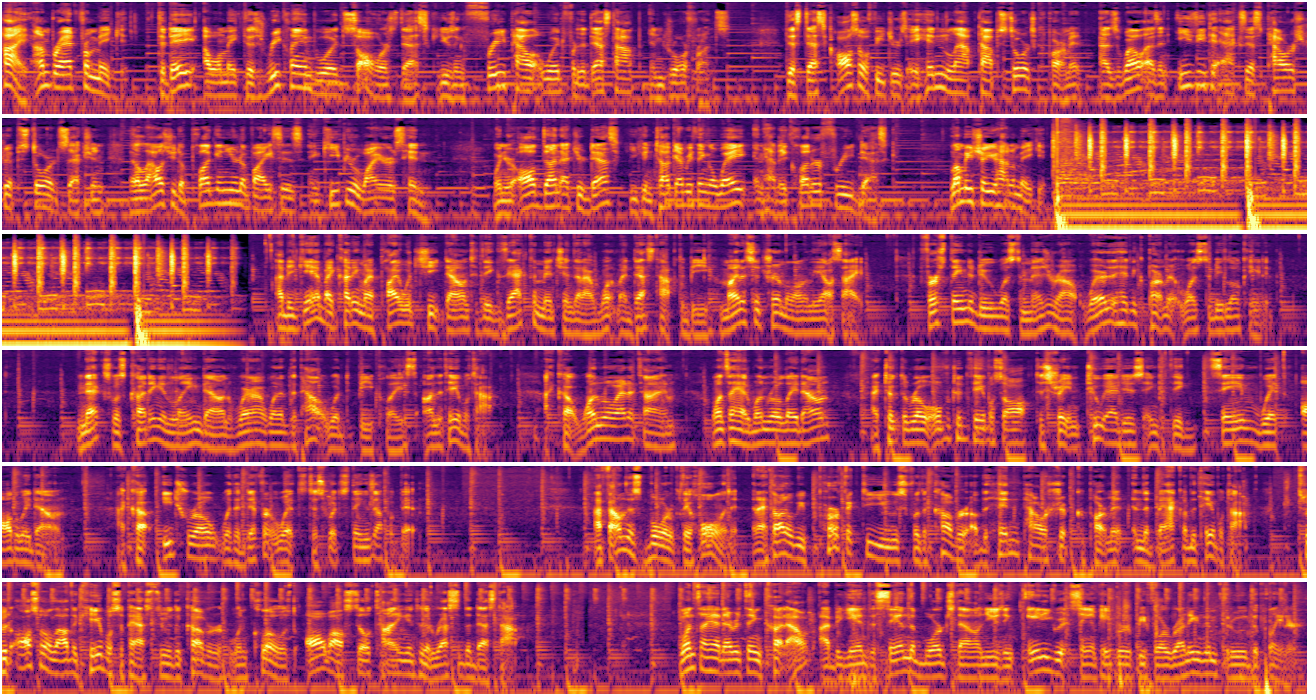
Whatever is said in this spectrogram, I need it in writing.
Hi, I'm Brad from Make It. Today I will make this reclaimed wood sawhorse desk using free pallet wood for the desktop and drawer fronts. This desk also features a hidden laptop storage compartment as well as an easy to access power strip storage section that allows you to plug in your devices and keep your wires hidden. When you're all done at your desk, you can tuck everything away and have a clutter free desk. Let me show you how to make it. I began by cutting my plywood sheet down to the exact dimension that I want my desktop to be, minus the trim along the outside. First thing to do was to measure out where the hidden compartment was to be located. Next was cutting and laying down where I wanted the pallet wood to be placed on the tabletop. I cut one row at a time. Once I had one row laid down, I took the row over to the table saw to straighten two edges and get the same width all the way down. I cut each row with a different width to switch things up a bit. I found this board with a hole in it, and I thought it would be perfect to use for the cover of the hidden power strip compartment in the back of the tabletop. This would also allow the cables to pass through the cover when closed, all while still tying into the rest of the desktop. Once I had everything cut out, I began to sand the boards down using 80 grit sandpaper before running them through the planer.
